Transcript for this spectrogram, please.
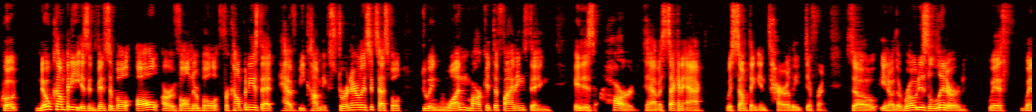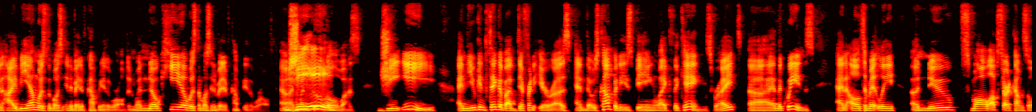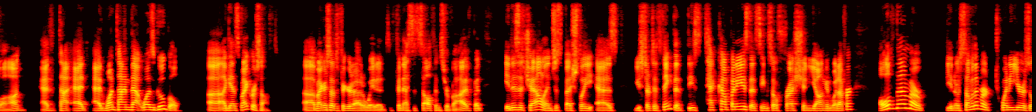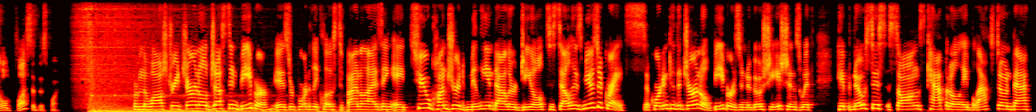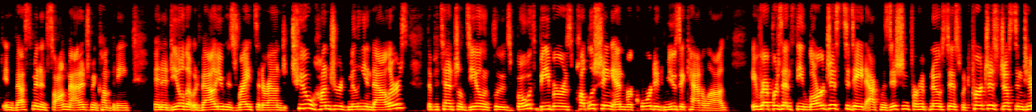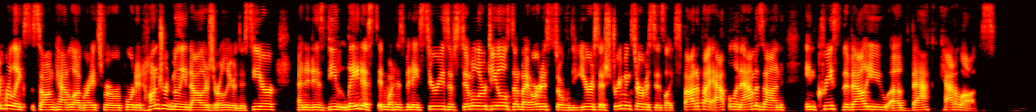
Quote, no company is invincible. All are vulnerable. For companies that have become extraordinarily successful, doing one market defining thing, it is hard to have a second act with something entirely different. So, you know, the road is littered with when IBM was the most innovative company in the world, and when Nokia was the most innovative company in the world, and GE. when Google was GE. And you can think about different eras and those companies being like the kings, right? Uh, and the queens. And ultimately, a new small upstart comes along. At, the ti- at, at one time, that was Google uh, against Microsoft. Uh, Microsoft figured out a way to finesse itself and survive, but it is a challenge, especially as you start to think that these tech companies that seem so fresh and young and whatever, all of them are, you know, some of them are 20 years old plus at this point. From the Wall Street Journal, Justin Bieber is reportedly close to finalizing a $200 million deal to sell his music rights. According to the Journal, Bieber's in negotiations with Hipgnosis Songs Capital, a Blackstone backed investment and song management company, in a deal that would value his rights at around $200 million. The potential deal includes both Bieber's publishing and recorded music catalog. It represents the largest to date acquisition for Hipgnosis, which purchased Justin Timberlake's song catalog rights for a reported $100 million earlier this year. And it is the latest in what has been a series of similar deals done by artists over the years as streaming services like Spotify, Apple, and Amazon increase the value of back catalogs.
